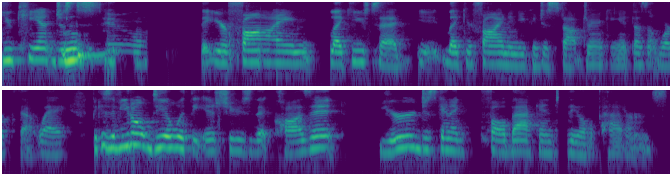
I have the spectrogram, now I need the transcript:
you can't just mm-hmm. assume that you're fine like you said like you're fine and you can just stop drinking it doesn't work that way because if you don't deal with the issues that cause it you're just going to fall back into the old patterns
